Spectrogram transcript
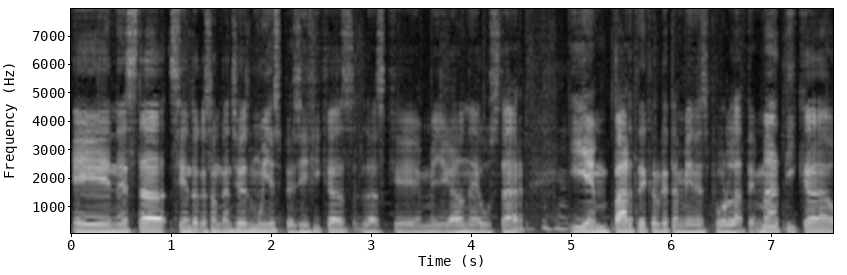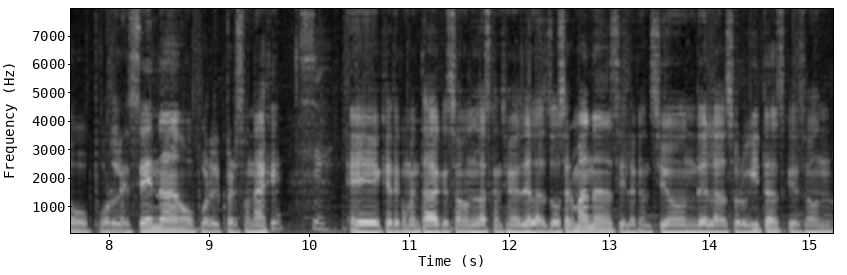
En esta siento que son canciones muy específicas las que me llegaron a gustar Ujú. y en parte creo que también es por la temática o por la escena o por el personaje Sí. eh, que te comentaba que son las canciones de las dos hermanas y la canción de las oruguitas, que son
